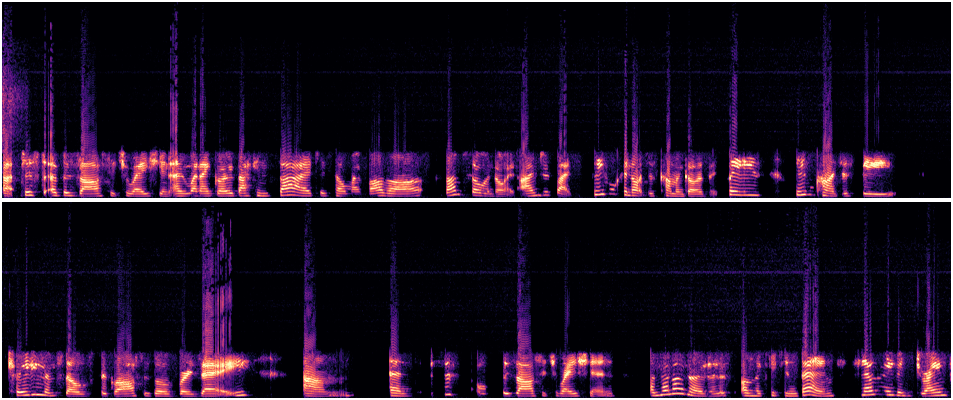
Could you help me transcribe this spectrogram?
But just a bizarre situation. And when I go back inside to tell my mother, because I'm so annoyed, I'm just like, people cannot just come and go as they please. People can't just be treating themselves to glasses of rosé. Um, and it's just a bizarre situation. And then I noticed on the kitchen bench, she hasn't even drank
